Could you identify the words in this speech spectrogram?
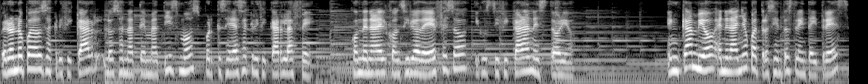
pero no puedo sacrificar los anatematismos porque sería sacrificar la fe, condenar el concilio de Éfeso y justificar a Nestorio. En cambio, en el año 433,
